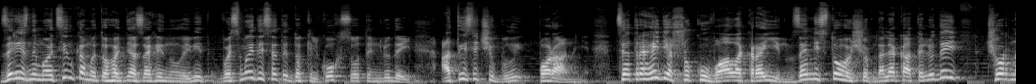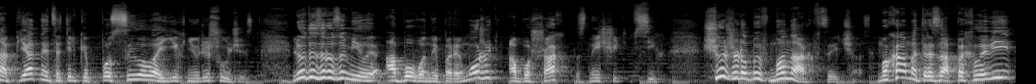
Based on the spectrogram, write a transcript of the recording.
За різними оцінками того дня загинули від 80 до кількох сотень людей, а тисячі були поранені. Ця трагедія шокувала країну. Замість того, щоб налякати людей, Чорна п'ятниця тільки посилила їхню рішучість. Люди зрозуміли, або вони переможуть, або шах знищить всіх. Що ж робив монарх в цей час? Мохамед Реза Пехлеві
